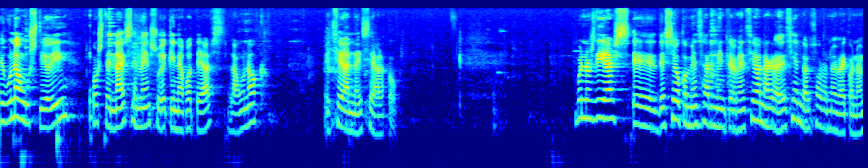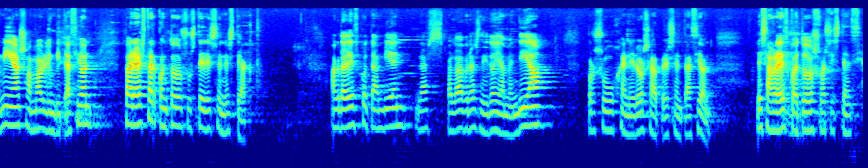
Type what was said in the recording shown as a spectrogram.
Egunon guztioi, posten naiz hemen zuekin egoteaz, lagunok, etxean naizealko. Buenos días. Eh, deseo comenzar mi intervención agradeciendo al Foro Nueva Economía su amable invitación para estar con todos ustedes en este acto. Agradezco también las palabras de Idoia Mendía por su generosa presentación. Les agradezco a todos su asistencia.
